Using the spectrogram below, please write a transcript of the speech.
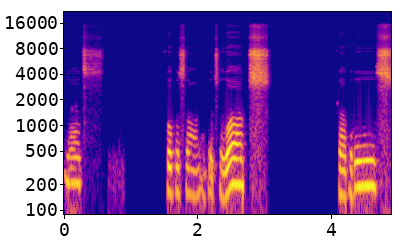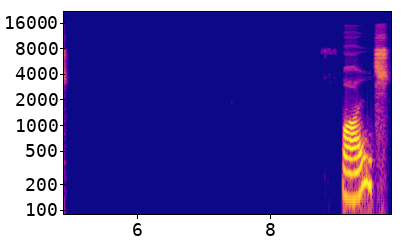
let's focus on which works, properties, files,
